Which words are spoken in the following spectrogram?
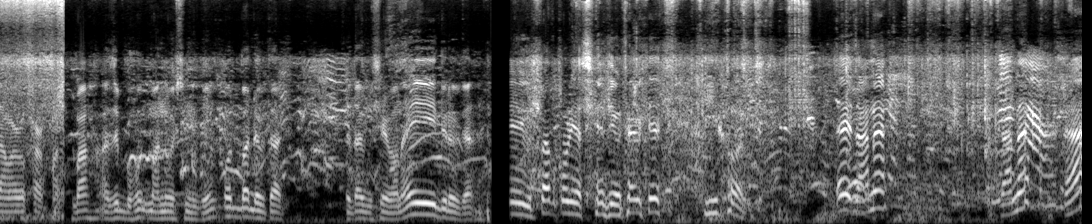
যাম আৰু খাৰখন বাহ আজি বহুত মানুহ হৈছে নেকি? ক'ত বা দেউতাক? দেউতাক বিচাৰিব নাই। এইটো দেউতা। এই উৎপাত কৰি আছে। দেউতাক কি হ'ল? এই, জানে? জানে? হা?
